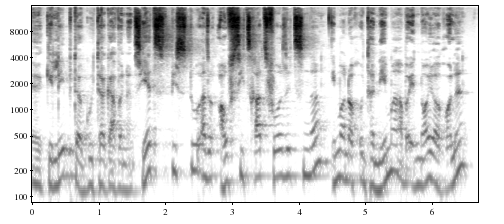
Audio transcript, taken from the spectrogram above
äh, gelebter guter Governance. Jetzt bist du also Aufsichtsratsvorsitzender, immer noch Unternehmer, aber in neuer Rolle.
